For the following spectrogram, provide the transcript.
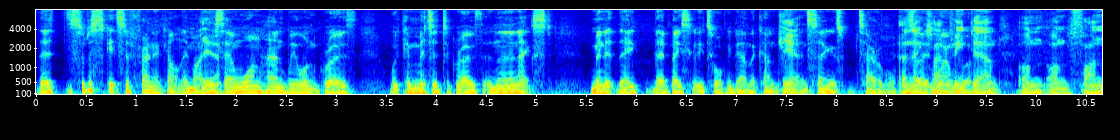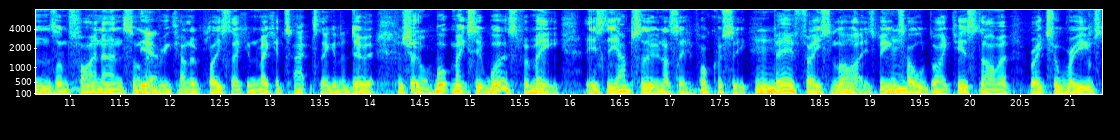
they're sort of schizophrenic, aren't they, Mike? Yeah. They say on one hand we want growth, we're committed to growth, and then the next minute they they're basically talking down the country Yeah. and saying it's terrible. And So they're clamping down on, on funds, on finance, on Yeah. every kind of place they can make a tax, they're going to do it. For sure. But what makes it worse for me is the absolute and utter hypocrisy, Hmm. barefaced lies being told by Keir Starmer, Rachel Reeves,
